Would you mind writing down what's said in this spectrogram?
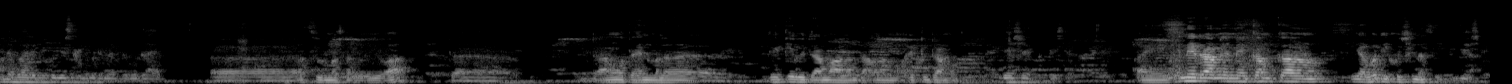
हिन बारे में कुझु असांखे कुझु ॿुधायो असुलु मसालो इहो आहे त ड्रामो त हिन महिल जेके बि ड्रामा हलनि था उनमें हिकु ड्रामो बेशक बेशक ऐं इन ड्रामे में कमु करणु इहा वॾी ख़ुशिनसीबी आहे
